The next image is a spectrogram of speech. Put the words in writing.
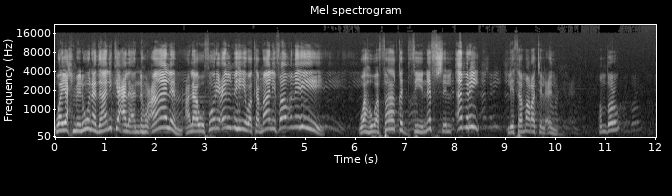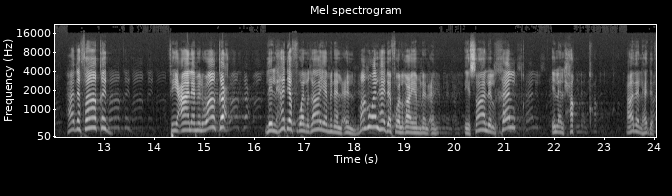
ويحملون ذلك على أنه عالم على وفور علمه وكمال فضله. وهو فاقد في نفس الأمر لثمرة العلم. انظروا هذا فاقد في عالم الواقع للهدف والغاية من العلم. ما هو الهدف والغاية من العلم؟ إيصال الخلق إلى الحق. هذا الهدف.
